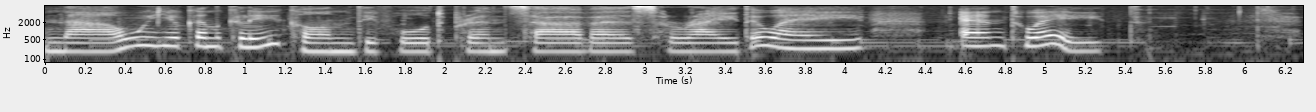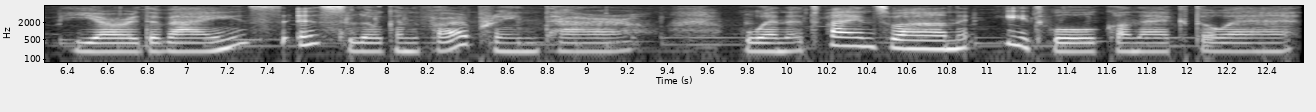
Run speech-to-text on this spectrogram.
Now you can click on Default Print Service right away and wait. Your device is looking for a printer. When it finds one, it will connect to it.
